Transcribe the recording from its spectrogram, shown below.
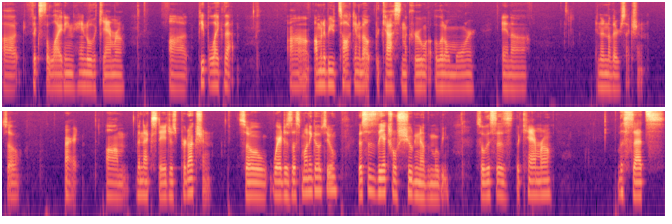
uh, fix the lighting, handle the camera, uh, people like that. Uh, I'm gonna be talking about the cast and the crew a little more in uh in another section. So, all right. Um, the next stage is production. So, where does this money go to? This is the actual shooting of the movie. So this is the camera, the sets,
